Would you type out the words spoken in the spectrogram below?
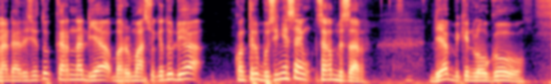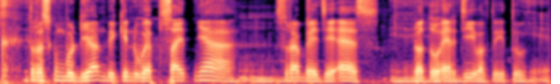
Nah dari situ karena dia baru masuk itu dia kontribusinya sang- sangat besar dia bikin logo terus kemudian bikin websitenya surabaya.js.org waktu itu Iya,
